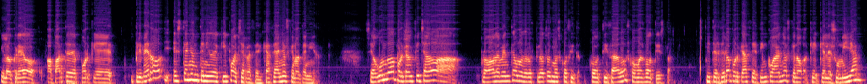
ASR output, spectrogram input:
y lo creo, aparte de porque primero este año han tenido equipo HRC, que hace años que no tenían. Segundo, porque han fichado a probablemente uno de los pilotos más cotizados como es Bautista. Y tercero, porque hace cinco años que, no, que, les humillan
